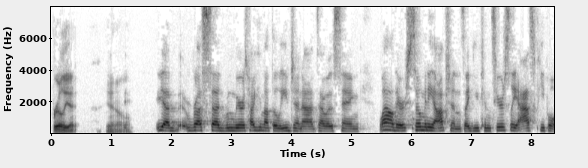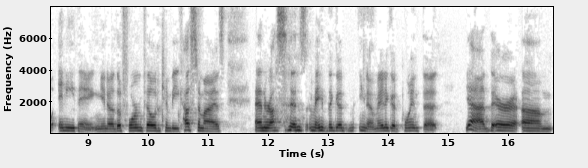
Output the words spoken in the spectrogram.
brilliant, you know. yeah, Russ said when we were talking about the Legion ads, I was saying, wow, there are so many options. Like you can seriously ask people anything. You know, the form filled can be customized. And Russ has made the good, you know, made a good point that, yeah, they're, um,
